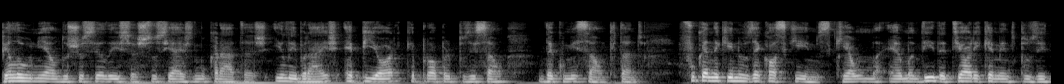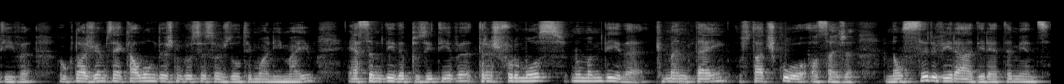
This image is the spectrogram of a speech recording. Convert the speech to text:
pela união dos socialistas, sociais-democratas e liberais, é pior que a própria posição da Comissão. Portanto, Focando aqui nos eco-schemes, que é uma, é uma medida teoricamente positiva, o que nós vemos é que ao longo das negociações do último ano e meio, essa medida positiva transformou-se numa medida que mantém o status quo, ou seja, não servirá diretamente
